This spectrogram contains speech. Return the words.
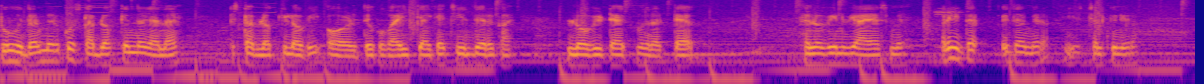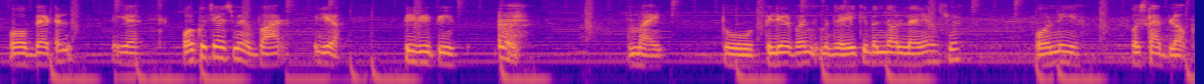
तो इधर मेरे को स्काई ब्लॉक के अंदर जाना है। स्काई ब्लॉक की लॉबी और देखो भाई क्या क्या चीज़ दे रखा है। लॉबी टैग मतलब टैग हेलोवीन भी आया इसमें। अरे इधर इधर मेरा, ये चल क्यों नहीं रहा? और बैटल ये, और कुछ है इसमें? बार ये रहा। पी माइंड तो प्लेयर वन मतलब एक ही बंदा ऑनलाइन है उसमें, और नहीं है। और स्काई ब्लॉक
